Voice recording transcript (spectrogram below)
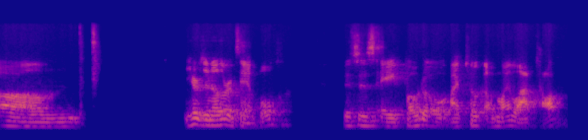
Um, here's another example. This is a photo I took of my laptop.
